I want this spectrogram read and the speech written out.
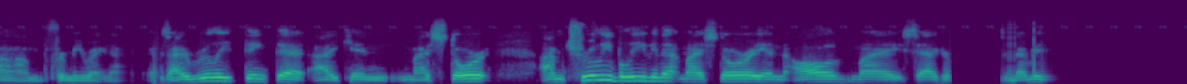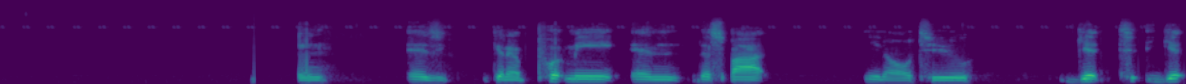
um, for me right now, because I really think that I can. My story. I'm truly believing that my story and all of my sacrifices and everything is gonna put me in the spot. You know, to get to, get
